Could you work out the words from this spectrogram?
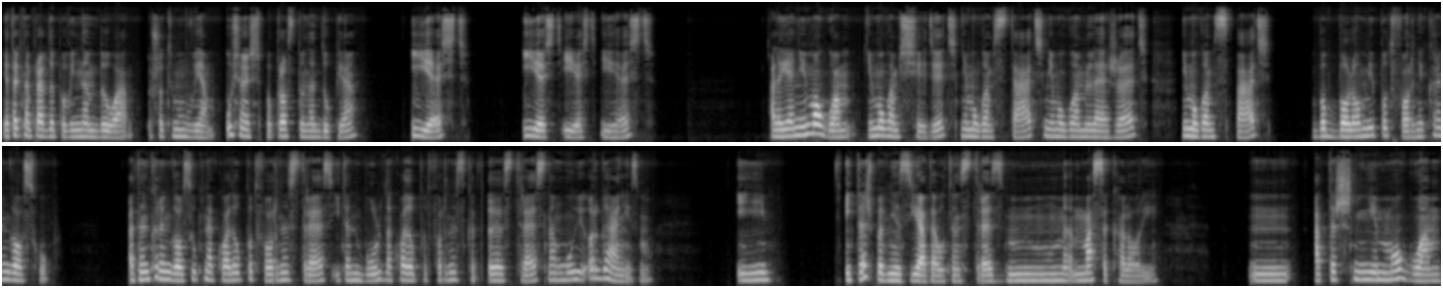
ja tak naprawdę powinnam była, już o tym mówiłam, usiąść po prostu na dupie i jeść, i jeść, i jeść, i jeść. Ale ja nie mogłam, nie mogłam siedzieć, nie mogłam stać, nie mogłam leżeć, nie mogłam spać, bo bolał mnie potwornie kręgosłup. A ten kręgosłup nakładał potworny stres i ten ból nakładał potworny e, stres na mój organizm. I, i też pewnie zjadał ten stres masę kalorii. A też nie mogłam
